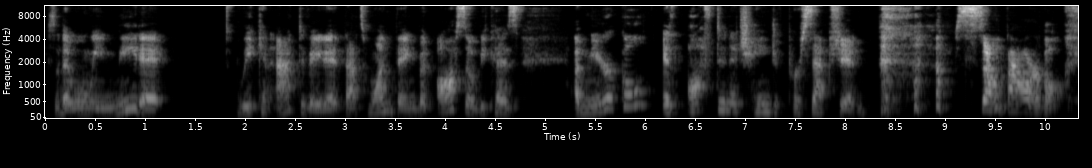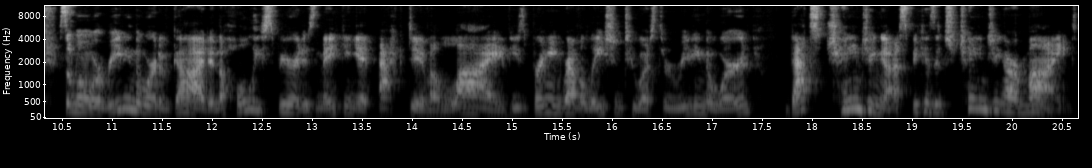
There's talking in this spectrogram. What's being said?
so that when we need it, we can activate it. That's one thing, but also because a miracle is often a change of perception. so powerful. So when we're reading the Word of God and the Holy Spirit is making it active, alive, He's bringing revelation to us through reading the Word, that's changing us because it's changing our mind.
